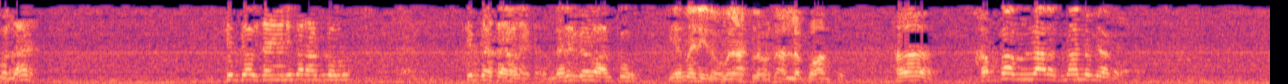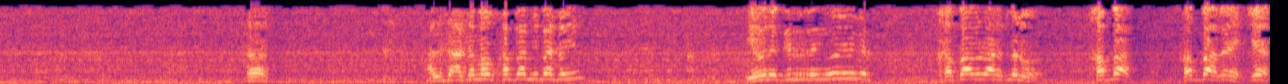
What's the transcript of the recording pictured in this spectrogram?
ወላሂ ትርጋው ሳይሆን ይቀራል ብለው ነው። ትርጋ ሳይሆን አይቀርም። ለነገሩ አንቱ የመኒ ነው ምን ነው አለበው አንቱ። ከባብ ብኑ ላረት ማን ነው የሚያውቀው? አልሰማም ከባብ የሚባል ሰውዬ? የሆነ ግር የሆነ ነገር خباب ولا عارف من هو خباب. خباب إيه شيخ.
